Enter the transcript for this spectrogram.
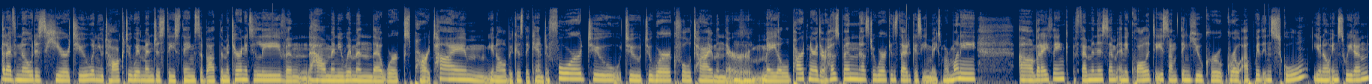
that I've noticed here too. When you talk to women, just these things about the maternity leave and how many women that works part time, you know, because they can't afford to to to work full time, and their mm-hmm. male partner, their husband, has to work instead because he makes more money. Uh, but I think feminism and equality is something you grow, grow up with in school, you know, in Sweden.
